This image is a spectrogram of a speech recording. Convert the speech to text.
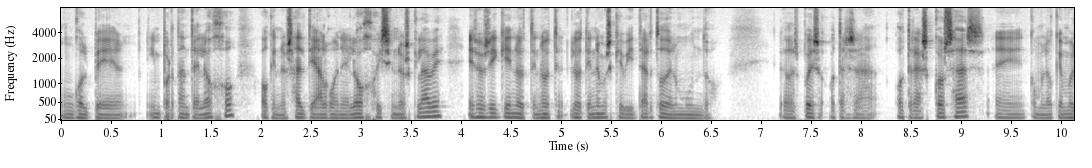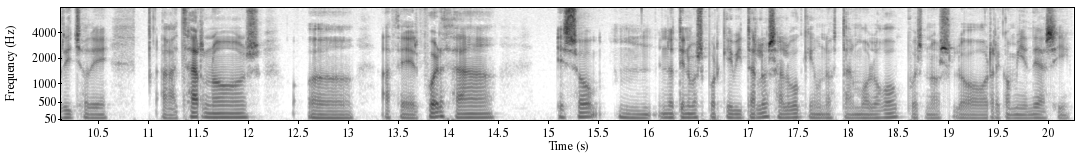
un golpe importante el ojo, o que nos salte algo en el ojo y se nos clave, eso sí que lo tenemos que evitar todo el mundo. Luego después otras, otras cosas, eh, como lo que hemos dicho de agacharnos, hacer fuerza, eso mm, no tenemos por qué evitarlo salvo que un oftalmólogo pues, nos lo recomiende así.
